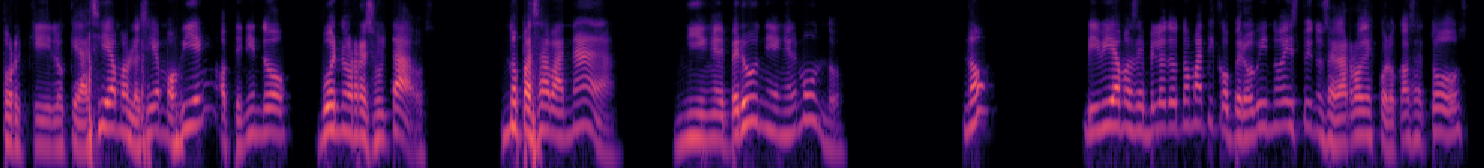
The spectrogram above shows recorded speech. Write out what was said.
porque lo que hacíamos lo hacíamos bien, obteniendo buenos resultados. No pasaba nada, ni en el Perú ni en el mundo. ¿No? Vivíamos en piloto automático, pero vino esto y nos agarró descolocados a todos.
